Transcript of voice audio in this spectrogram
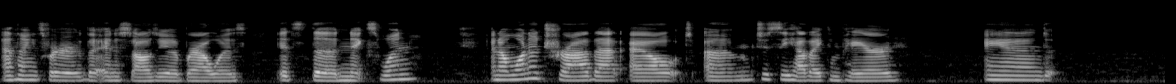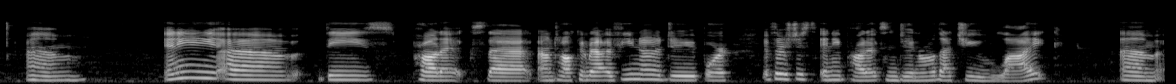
I think it's for the Anastasia Brow Wiz. It's the NYX one. And I want to try that out um, to see how they compare. And um, any of these products that I'm talking about, if you know a dupe or if there's just any products in general that you like, um,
